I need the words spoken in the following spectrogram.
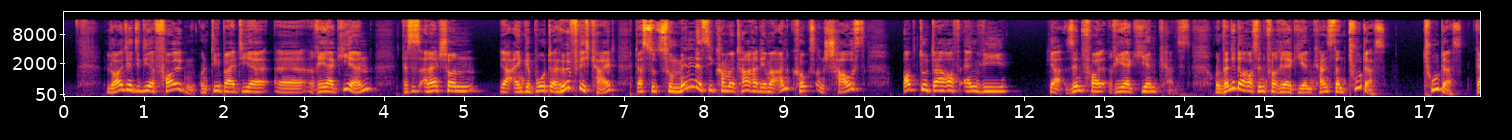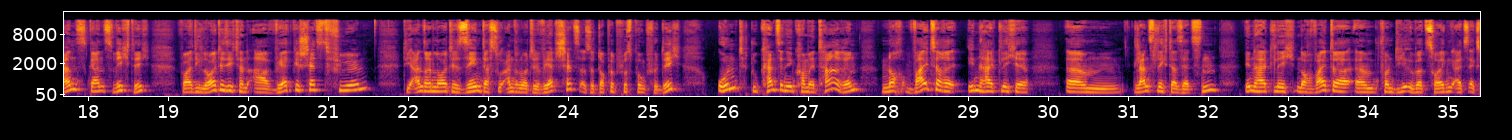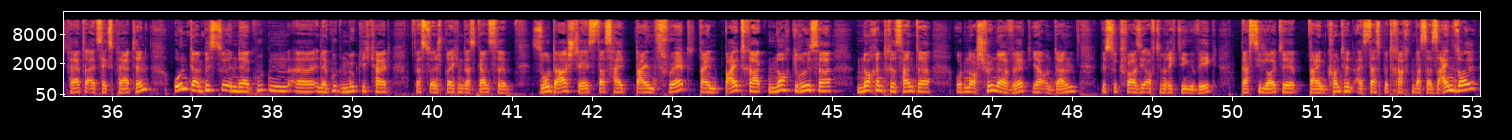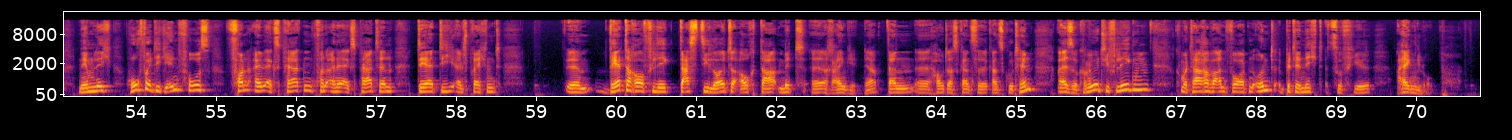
Leute, die dir folgen und die bei dir äh, reagieren, das ist allein schon ja ein Gebot der Höflichkeit, dass du zumindest die Kommentare dir mal anguckst und schaust, ob du darauf irgendwie ja sinnvoll reagieren kannst. Und wenn du darauf sinnvoll reagieren kannst, dann tu das tu das. Ganz, ganz wichtig, weil die Leute sich dann A, wertgeschätzt fühlen, die anderen Leute sehen, dass du andere Leute wertschätzt, also Doppelpluspunkt für dich. Und du kannst in den Kommentaren noch weitere inhaltliche ähm, Glanzlichter setzen, inhaltlich noch weiter ähm, von dir überzeugen als Experte, als Expertin und dann bist du in der guten, äh, in der guten Möglichkeit, dass du entsprechend das Ganze so darstellst, dass halt dein Thread, dein Beitrag noch größer, noch interessanter und noch schöner wird, ja, und dann bist du quasi auf dem richtigen Weg, dass die Leute deinen Content als das betrachten, was er sein soll, nämlich hochwertige Infos von einem Experten, von einer Expertin, der die entsprechend ähm, Wert darauf legt, dass die Leute auch da mit äh, reingehen. Ja, dann äh, haut das Ganze ganz gut hin. Also Community pflegen, Kommentare beantworten und bitte nicht zu viel Eigenlob.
